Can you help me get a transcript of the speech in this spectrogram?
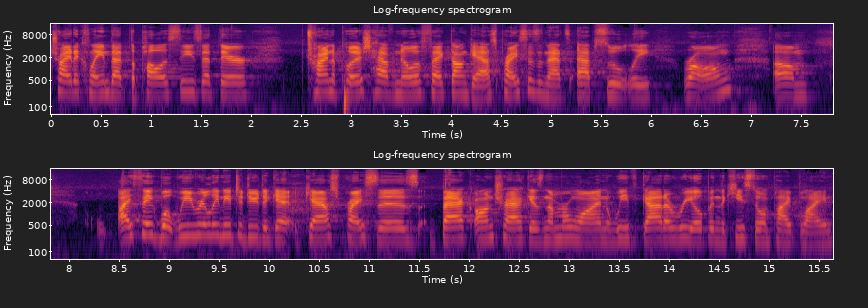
try to claim that the policies that they're trying to push have no effect on gas prices, and that's absolutely wrong. Um, I think what we really need to do to get gas prices back on track is number one, we've got to reopen the Keystone Pipeline,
